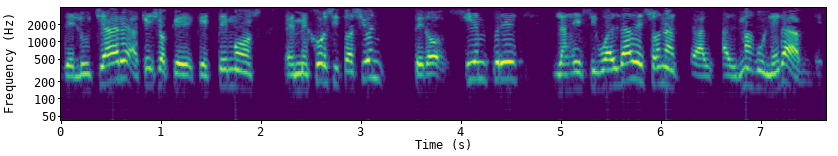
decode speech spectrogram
de, luchar, aquellos que, estemos en mejor situación, pero siempre las desigualdades son al, más vulnerable.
